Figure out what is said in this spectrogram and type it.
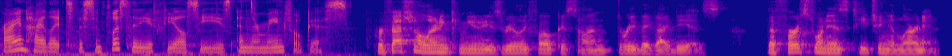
Brian highlights the simplicity of PLCs and their main focus. Professional learning communities really focus on three big ideas. The first one is teaching and learning.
